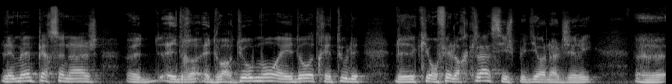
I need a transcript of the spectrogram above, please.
les mêmes personnages, euh, Édouard Durmont et d'autres, et tous les, qui ont fait leur classe, si je puis dire, en Algérie, euh,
